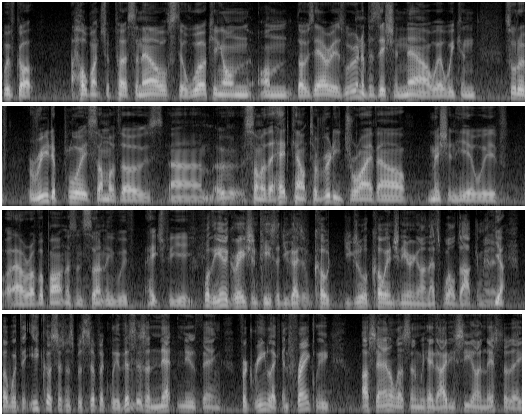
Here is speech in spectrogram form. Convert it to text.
We've got a whole bunch of personnel still working on, on those areas. We're in a position now where we can sort of redeploy some of those, um, some of the headcount to really drive our mission here with our other partners and certainly with HPE. Well, the integration piece that you guys have co you do a co-engineering on, that's well documented. Yeah. But with the ecosystem specifically, this is a net new thing for GreenLake, and frankly, us analysts, and we had IDC on yesterday,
